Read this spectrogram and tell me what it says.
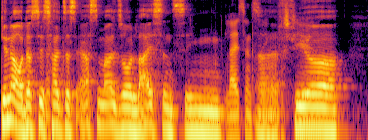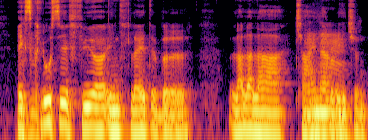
Genau, das ist halt das erste Mal so Licensing, Licensing, äh, für exklusiv für Inflatable, lalala, China Mhm. Region.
